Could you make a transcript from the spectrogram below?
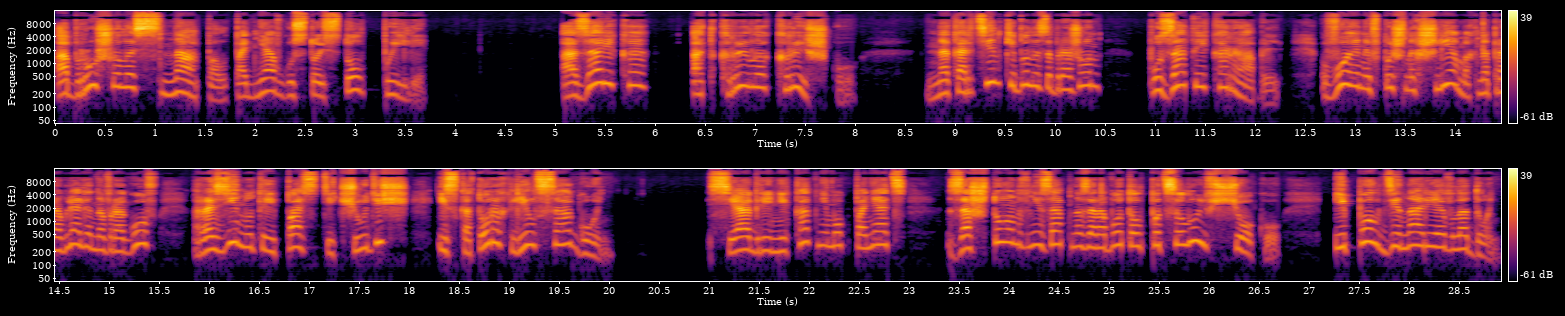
обрушилась на пол, подняв густой стол пыли. Азарика открыла крышку. На картинке был изображен пузатый корабль. Воины в пышных шлемах направляли на врагов разинутые пасти чудищ, из которых лился огонь. Сиагри никак не мог понять, за что он внезапно заработал поцелуй в щеку и полдинария в ладонь.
